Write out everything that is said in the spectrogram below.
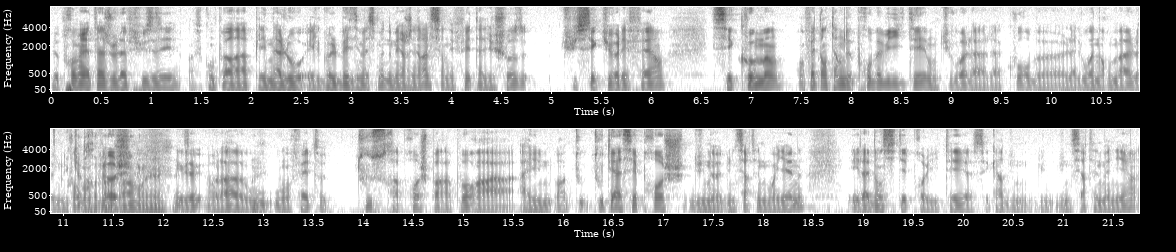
Le premier étage de la fusée, ce qu'on peut appeler Nalo et le Goal-Based Investment de manière générale, c'est en effet, tu as des choses, tu sais que tu vas les faire. C'est commun. En fait, en termes de probabilité, donc tu vois la, la courbe, euh, la loi normale, une courbe en 80, cloche. ouais, c'est- Exact- voilà, où, Ouais. où en fait tout se rapproche par rapport à, à une. Tout, tout est assez proche d'une certaine moyenne et la densité de probabilité euh, s'écarte d'une- certaine manière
